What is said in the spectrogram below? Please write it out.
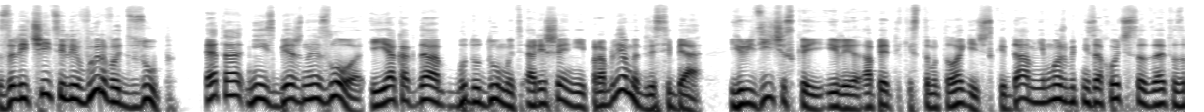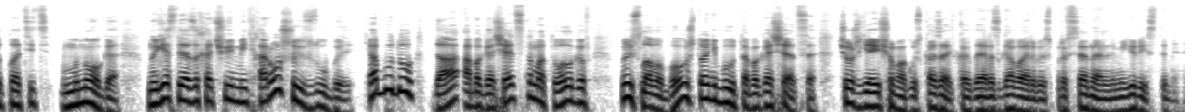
Залечить или вырвать зуб – это неизбежное зло. И я, когда буду думать о решении проблемы для себя – юридической или, опять-таки, стоматологической, да, мне, может быть, не захочется за это заплатить много. Но если я захочу иметь хорошие зубы, я буду, да, обогащать стоматологов. Ну и слава богу, что они будут обогащаться. Что же я еще могу сказать, когда я разговариваю с профессиональными юристами?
